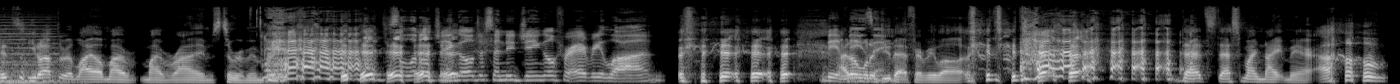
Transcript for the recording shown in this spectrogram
It's- you don't have to rely on my my rhymes to remember. just a little jingle, just a new jingle for every law. I don't want to do that for every law. that's that's my nightmare. Um,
